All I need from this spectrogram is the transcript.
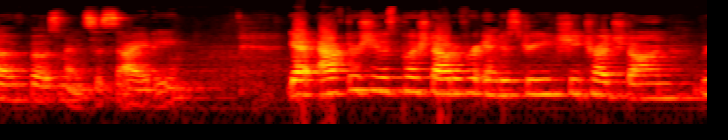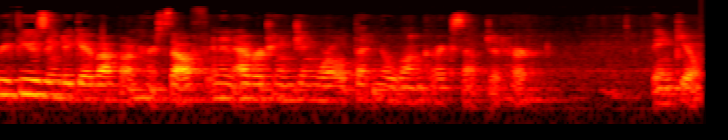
of Bozeman society. Yet, after she was pushed out of her industry, she trudged on, refusing to give up on herself in an ever changing world that no longer accepted her. Thank you.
